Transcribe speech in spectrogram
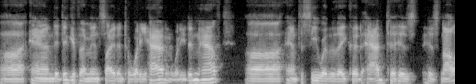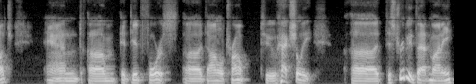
Uh, and it did give them insight into what he had and what he didn't have, uh, and to see whether they could add to his his knowledge. And um, it did force uh, Donald Trump to actually uh, distribute that money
